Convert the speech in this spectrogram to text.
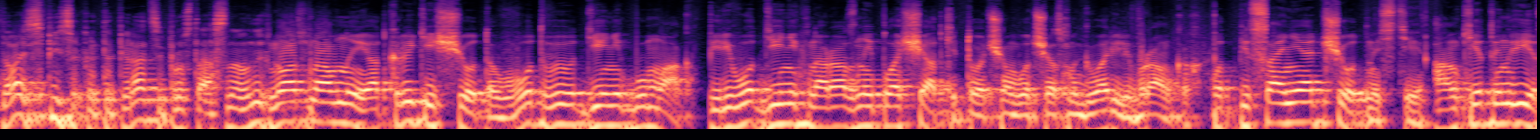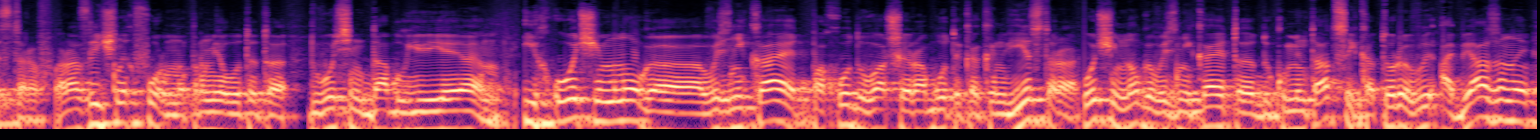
давай список от операций, просто основных. Ну, основные. Открытие счета, ввод, вывод денег бумаг, перевод денег на разные площадки, то, о чем вот сейчас мы говорили в рамках, подписание отчетности, анкет инвесторов, различных форм, например, вот это W-8BEN. Их очень много возникает по ходу вашей работы как инвестора, очень много возникает документации, которые вы обязаны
